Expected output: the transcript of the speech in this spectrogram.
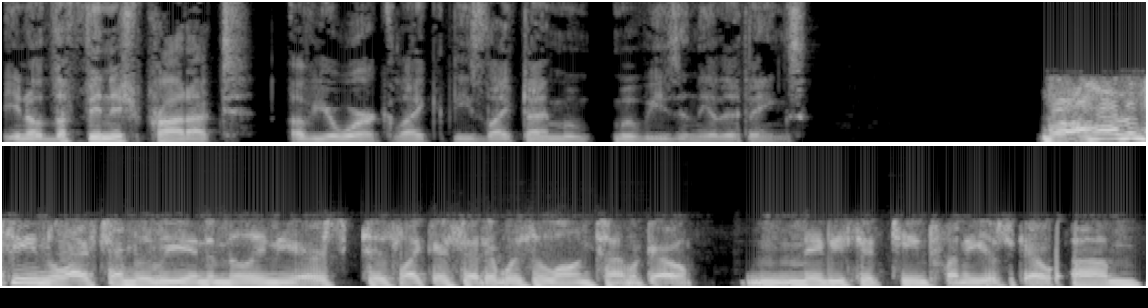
you know, the finished product of your work, like these Lifetime mo- movies and the other things? Well, I haven't seen the Lifetime movie in a million years because, like I said, it was a long time ago, maybe 15, 20 years ago. Um,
